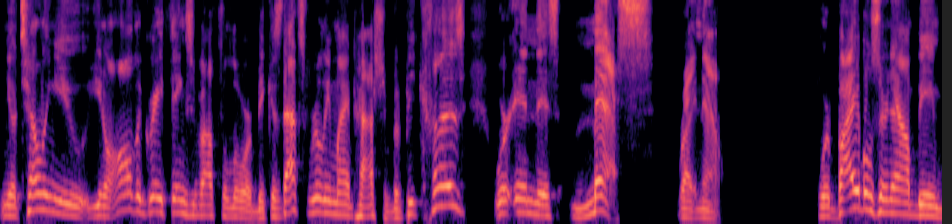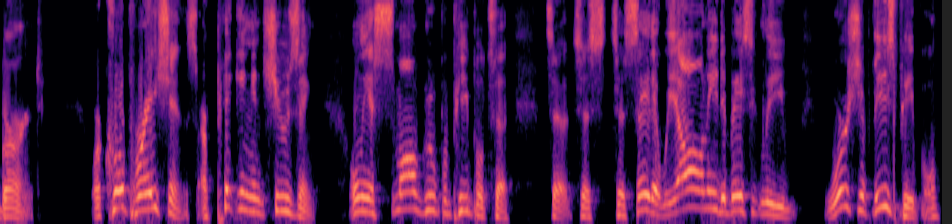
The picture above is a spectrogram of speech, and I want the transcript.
you know, telling you, you know, all the great things about the Lord because that's really my passion. But because we're in this mess right now, where Bibles are now being burned, where corporations are picking and choosing only a small group of people to to to to say that we all need to basically worship these people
